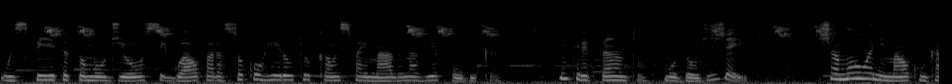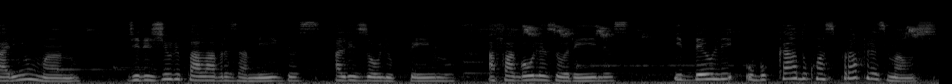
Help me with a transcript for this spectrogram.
O espírita tomou de osso igual para socorrer outro cão esfaimado na via pública. Entretanto, mudou de jeito. Chamou o animal com carinho humano, dirigiu-lhe palavras amigas, alisou-lhe o pelo, afagou-lhe as orelhas e deu-lhe o bocado com as próprias mãos.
